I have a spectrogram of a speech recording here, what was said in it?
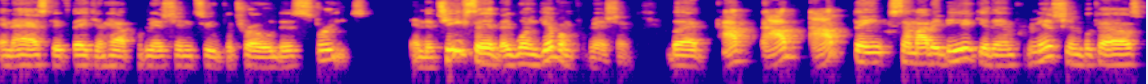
and ask if they can have permission to patrol the streets. And the chief said they wouldn't give them permission. But I, I, I think somebody did give them permission because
